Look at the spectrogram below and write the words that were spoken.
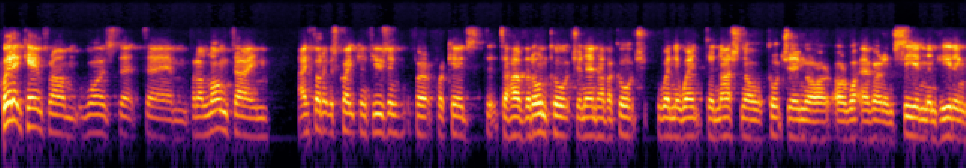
where it came from was that um, for a long time, I thought it was quite confusing for, for kids to, to have their own coach and then have a coach when they went to national coaching or, or whatever and seeing and hearing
